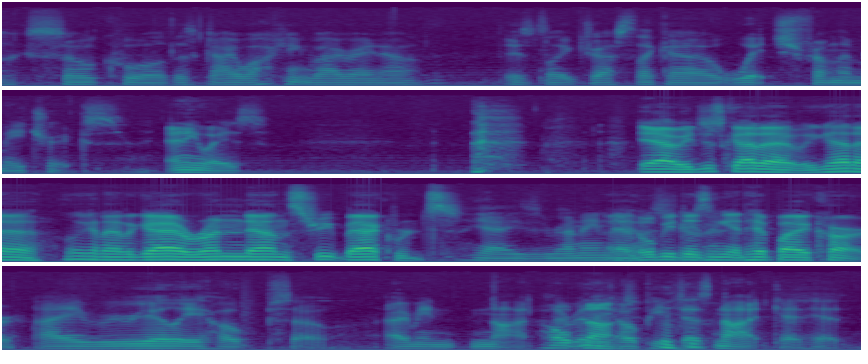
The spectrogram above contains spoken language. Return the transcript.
looks so cool. This guy walking by right now is like dressed like a witch from the Matrix. Anyways, Yeah, we just gotta we gotta looking at a guy running down the street backwards. yeah, he's running. I hope he doesn't get hit by a car. I really hope so. I mean, not. I Hope really not. hope he does not get hit.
